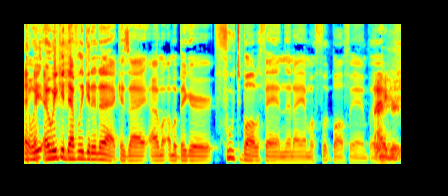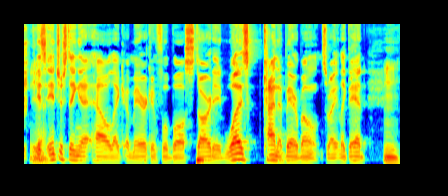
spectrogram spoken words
and we and we could definitely get into that because I I'm, I'm a bigger football fan than I am a football fan. But I agree. Yeah. it's interesting that how like American football started was kind of bare bones, right? Like they had Mm.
